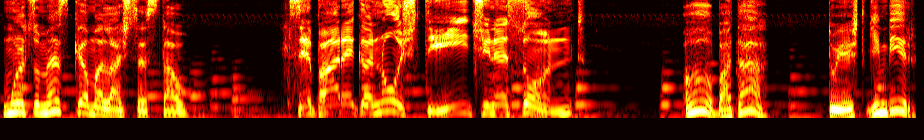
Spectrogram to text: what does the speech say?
Mulțumesc că mă lași să stau. Se pare că nu știi cine sunt. Oh, ba da! Tu ești ghimbir.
